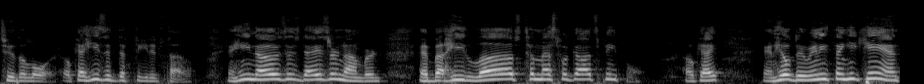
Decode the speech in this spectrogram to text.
to the Lord. Okay, he's a defeated foe. And he knows his days are numbered, but he loves to mess with God's people. Okay? And he'll do anything he can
